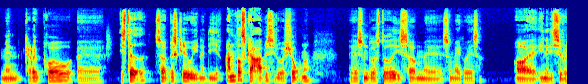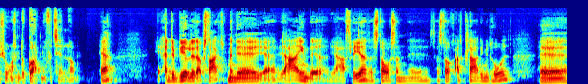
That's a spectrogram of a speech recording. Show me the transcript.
men kan du ikke prøve øh, i stedet så at beskrive en af de andre skarpe situationer, øh, som du har stået i som, øh, som AKS'er, og øh, en af de situationer, som du godt vil fortælle om? Ja, Ja, det bliver jo lidt abstrakt, men øh, jeg, jeg, jeg har en, eller jeg har flere, der står, sådan, øh, der står ret klart i mit hoved. Øh,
